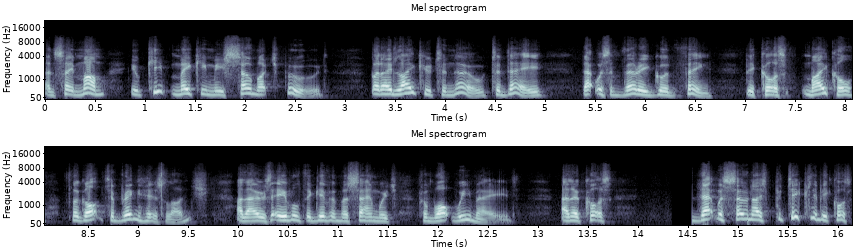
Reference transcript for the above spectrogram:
and say, Mum, you keep making me so much food, but I'd like you to know today that was a very good thing because Michael forgot to bring his lunch and I was able to give him a sandwich from what we made. And of course, that was so nice, particularly because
